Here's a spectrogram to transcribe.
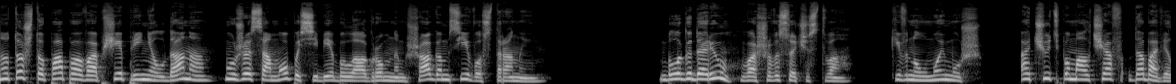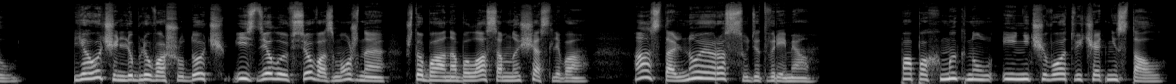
Но то, что папа вообще принял Дана, уже само по себе было огромным шагом с его стороны. «Благодарю, ваше высочество», — кивнул мой муж, а чуть помолчав, добавил. «Я очень люблю вашу дочь и сделаю все возможное, чтобы она была со мной счастлива, а остальное рассудит время». Папа хмыкнул и ничего отвечать не стал.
